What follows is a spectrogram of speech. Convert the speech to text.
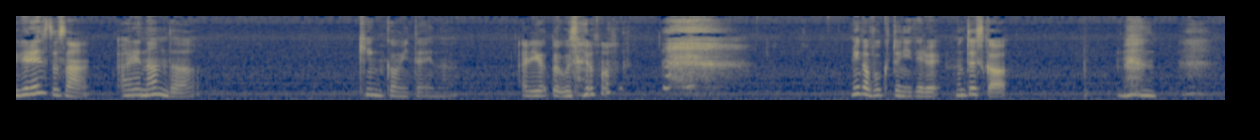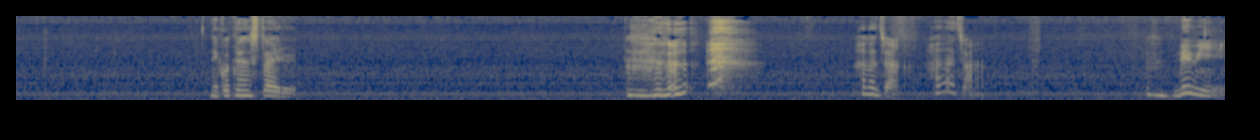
エベレストさんあれなんだ？金貨みたいな。ありがとうございます。目が僕と似てる。本当ですか？猫天スタイル。なちゃん。はなちゃん。レミミ。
